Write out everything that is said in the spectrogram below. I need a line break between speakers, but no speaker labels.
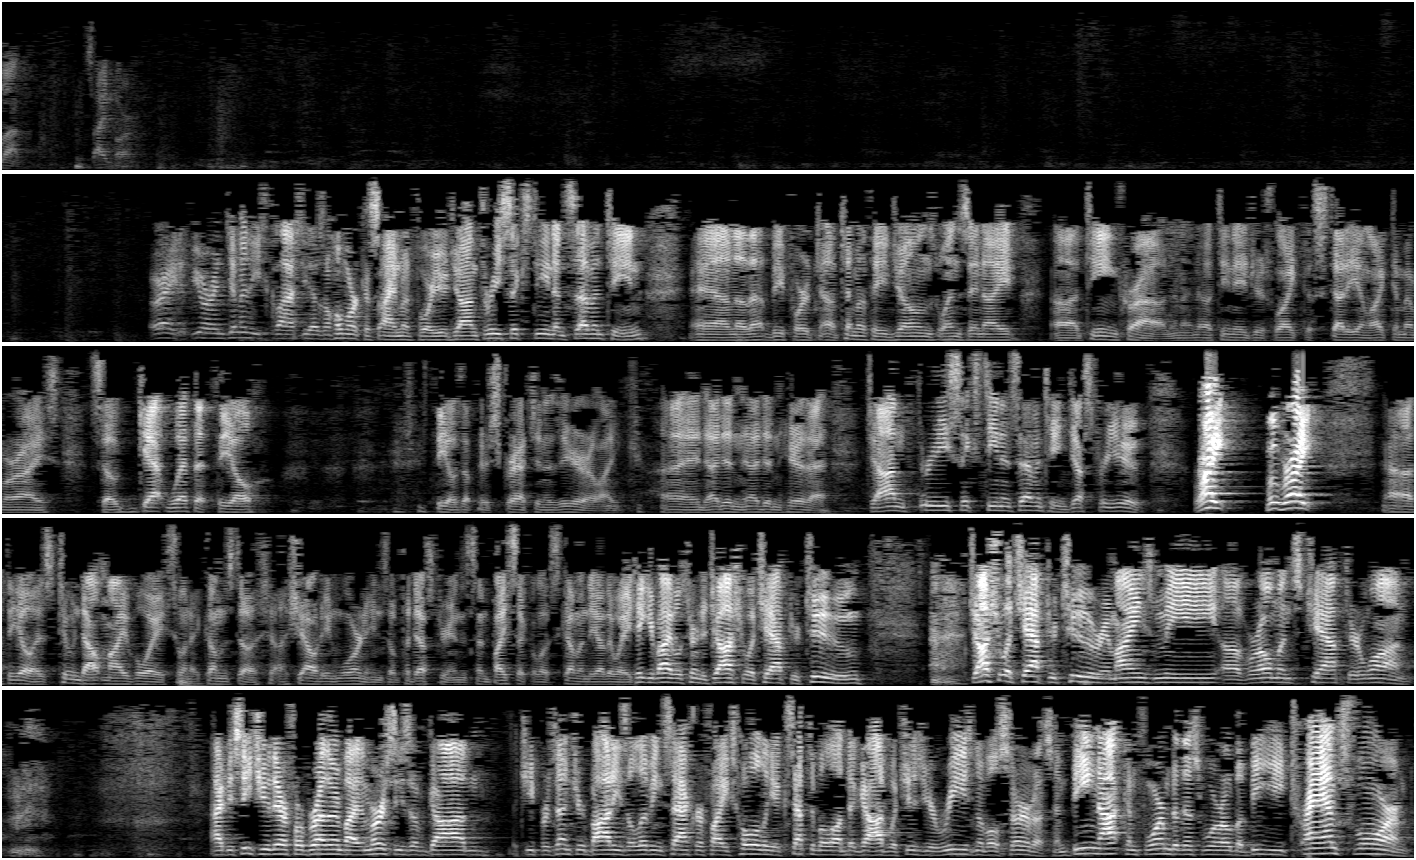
Hold on. Sidebar. All right, if you are in Timothy's class, he has a homework assignment for you, John 3, 16 and 17. And uh, that'd be for uh, Timothy Jones Wednesday night uh, teen crowd. And I know teenagers like to study and like to memorize. So get with it, Theo. Theo's up there scratching his ear like, I, I didn't, I didn't hear that. John 3, 16 and 17, just for you. Right! Move right! Uh, Theo has tuned out my voice when it comes to uh, shouting warnings of pedestrians and bicyclists coming the other way. Take your Bibles, turn to Joshua chapter 2. Joshua chapter 2 reminds me of Romans chapter 1. I beseech you, therefore, brethren, by the mercies of God, that ye present your bodies a living sacrifice, wholly acceptable unto God, which is your reasonable service. And be not conformed to this world, but be ye transformed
